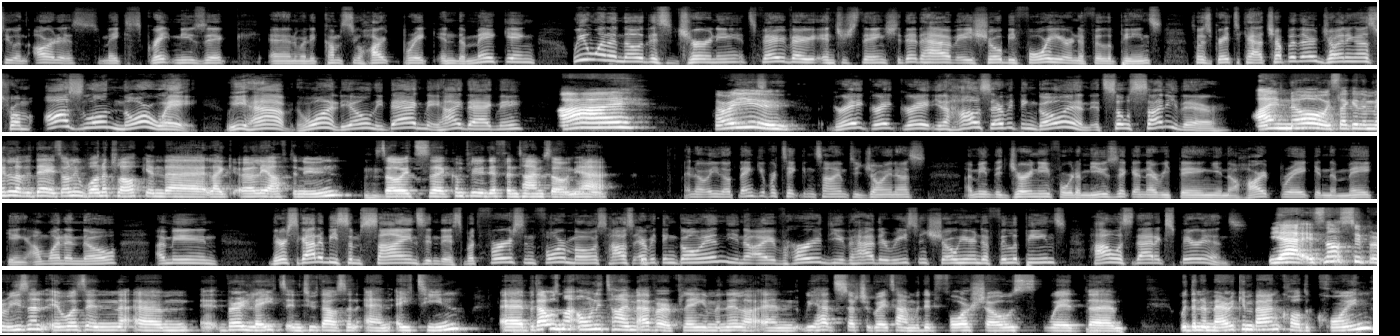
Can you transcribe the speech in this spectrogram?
to an artist who makes great music. And when it comes to heartbreak in the making, we want to know this journey. It's very, very interesting. She did have a show before here in the Philippines. So it's great to catch up with her. Joining us from Oslo, Norway, we have the one, the only Dagny. Hi, Dagny. Hi. How are you? Great, great, great. You know, how's everything going? It's so sunny there. I know it's like in the middle of the day. It's only one o'clock in the like early afternoon, Mhm. so it's a completely different time zone. Yeah. I know, you know, thank you for taking time to join us. I mean, the journey for the music and everything, you know, heartbreak in the making. I want to know, I mean, there's got to be some signs in this. But first and foremost, how's everything going? You know, I've heard you've had a recent show here in the Philippines. How was that experience? Yeah, it's not super recent. It was in um, eh, very late in 2018. Uh, but that was my only time ever playing in Manila, and we had such a great time. We did four shows with um, with an American band called The Coin,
